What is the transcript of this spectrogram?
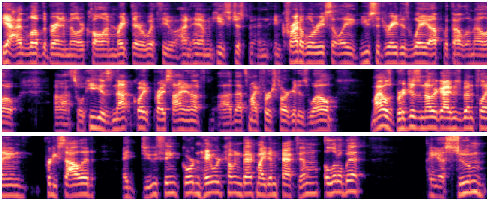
Yeah, I love the Brandon Miller call. I'm right there with you on him. He's just been incredible recently. Usage rate is way up without LaMelo. Uh, so he is not quite priced high enough. Uh, that's my first target as well. Miles Bridges, another guy who's been playing pretty solid. I do think Gordon Hayward coming back might impact him a little bit. I assume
